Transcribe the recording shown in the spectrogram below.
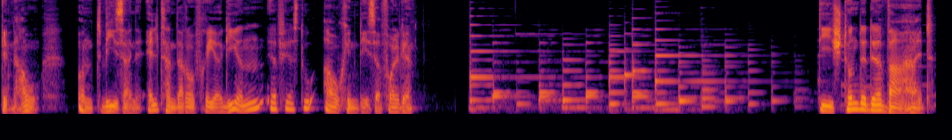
Genau. Und wie seine Eltern darauf reagieren, erfährst du auch in dieser Folge. Die Stunde der Wahrheit.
